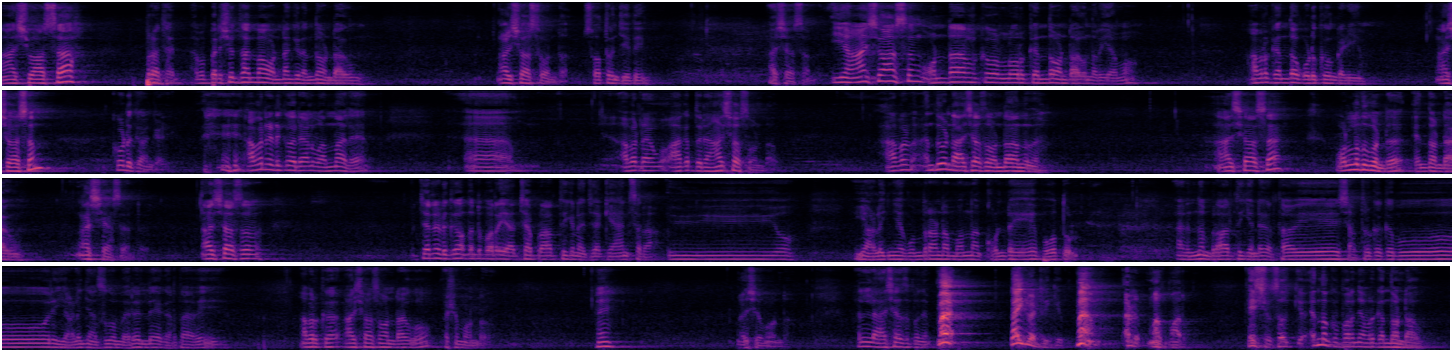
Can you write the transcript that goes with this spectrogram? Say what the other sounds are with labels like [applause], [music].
ആശ്വാസപ്രദൻ അപ്പോൾ പരിശുദ്ധാത്മാവ് ഉണ്ടെങ്കിൽ എന്തോ ഉണ്ടാകും? ആശ്വാസമുണ്ട്. സ്വത്രം ചെയ്തേ. ആശ്വാസം. ഈ ആശ്വാസം ഉണ്ടാക്കുള്ളവർക്ക് എന്തോ ഉണ്ടാകുമെന്നറിയാമോ അവർക്ക് എന്തോ കൊടുക്കാൻ കഴിയും? ആശ്വാസം കൊടുക്കാൻ കഴിയും. [laughs] അവരുടെ അടുക്ക ഒരാൾ വന്നാൽ അവരുടെ അകത്തൊരു ആശ്വാസം ഉണ്ടാവും അവർ എന്തുകൊണ്ട് ആശ്വാസം ഉണ്ടാകുന്നത്? ആശ്വാസം ഉള്ളത് കൊണ്ട് എന്തുണ്ടാകും? ആശ്വാസമുണ്ട്. ആശ്വാസം ചിലടുക്ക വന്നിട്ട് പറയാം അച്ഛാ പ്രാർത്ഥിക്കണം അച്ഛാ ക്യാൻസറാ. അയ്യോ ഈ അളിഞ്ഞ കുന്ത്രാണ്ടം വന്ന കൊണ്ടേ പോത്തുള്ളൂ ഞാനെന്നും പ്രാർത്ഥിക്കും എന്റെ കർത്താവേ ശത്രുക്കൊക്കെ പോലെ ഈ അളിഞ്ഞ അസുഖം വരല്ലേ കർത്താവേ. അവർക്ക് ആശ്വാസം ഉണ്ടാകുമോ? വിഷമമുണ്ടോ? ഏ? വിഷമമുണ്ടോ? നല്ല ആശ്വാസം മാ- മാറും യേശു സൗഖ്യം എന്നൊക്കെ പറഞ്ഞ് അവർക്ക് എന്തുണ്ടാവും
